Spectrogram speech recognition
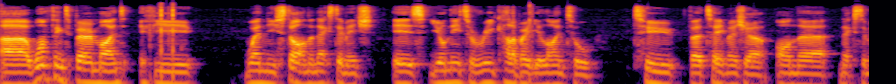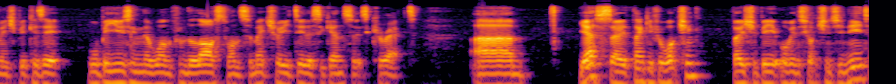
Uh, one thing to bear in mind if you when you start on the next image is you'll need to recalibrate your line tool to the tape measure on the next image because it will be using the one from the last one. So make sure you do this again so it's correct. Um, yes, so thank you for watching. Those should be all the instructions you need.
